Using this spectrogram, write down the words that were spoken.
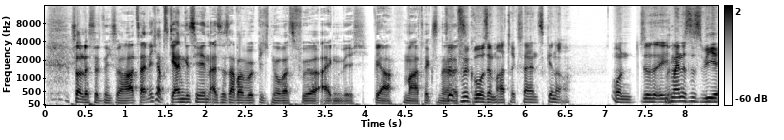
soll das jetzt nicht so hart sein. Ich habe es gern gesehen, es ist aber wirklich nur was für eigentlich, ja, Für, Matrix-Nerds. für große Matrix-Fans, genau. Und das, ich meine, es ist wie,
